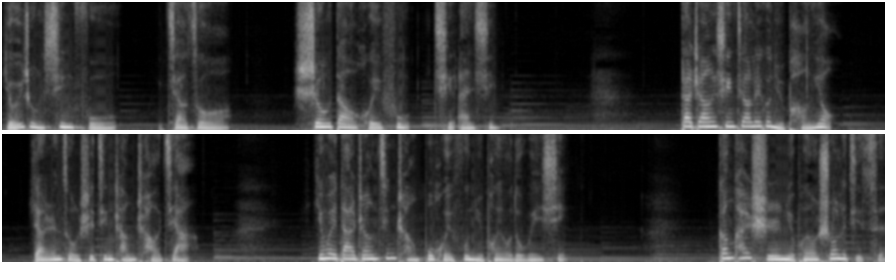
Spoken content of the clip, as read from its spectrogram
有一种幸福，叫做收到回复，请安心。大张新交了一个女朋友，两人总是经常吵架。因为大张经常不回复女朋友的微信。刚开始女朋友说了几次，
